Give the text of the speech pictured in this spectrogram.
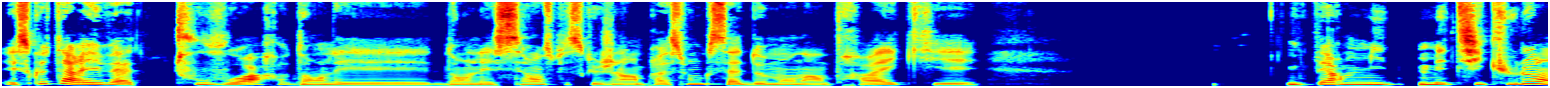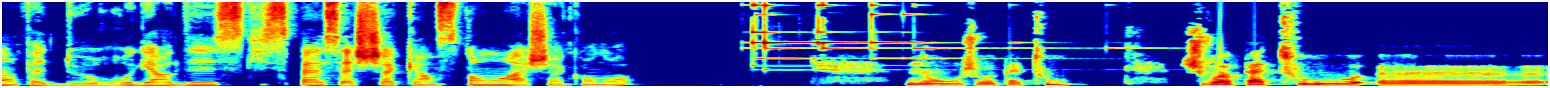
Est-ce que tu arrives à tout voir dans les, dans les séances? Parce que j'ai l'impression que ça demande un travail qui est hyper méticuleux, en fait, de regarder ce qui se passe à chaque instant, à chaque endroit. Non, je vois pas tout. Je vois pas tout. Euh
